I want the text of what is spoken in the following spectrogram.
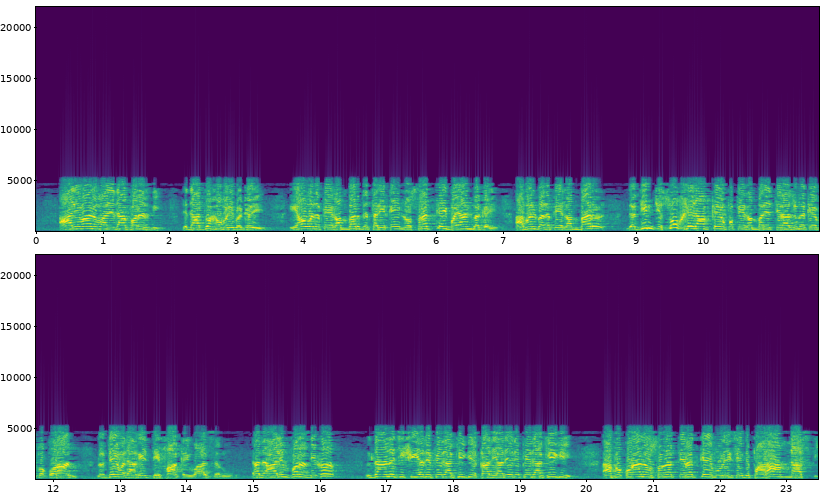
عالمانو باندې دا فرض دي چې دا دوه خبرې وکړي یو به د پیغمبر د طریقې نصرت کوي بیان وکړي اول به د پیغمبر د دین کې سو خلاف کوي او په پیغمبر اعتراضونه کوي په قران نو دی به داغه دفاع کوي وازرو دا د عالم فرض دی ښا دا نه چې شیعه دې پیدا کیږي قادیانې دې پیدا کیږي اپ قران او سنت ترت کې مولوی چې د پارام ناشتي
